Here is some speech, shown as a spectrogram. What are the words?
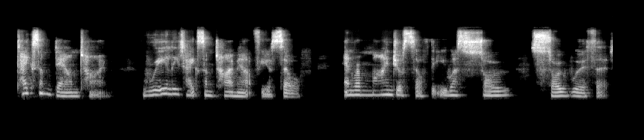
take some downtime, really take some time out for yourself, and remind yourself that you are so, so worth it.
